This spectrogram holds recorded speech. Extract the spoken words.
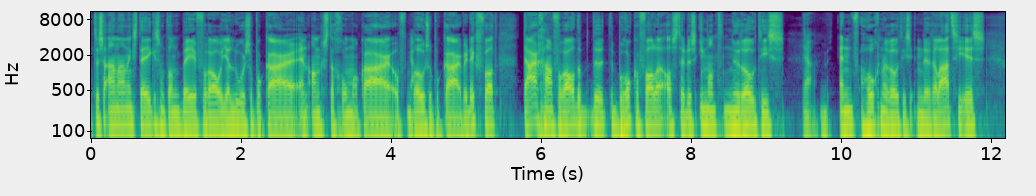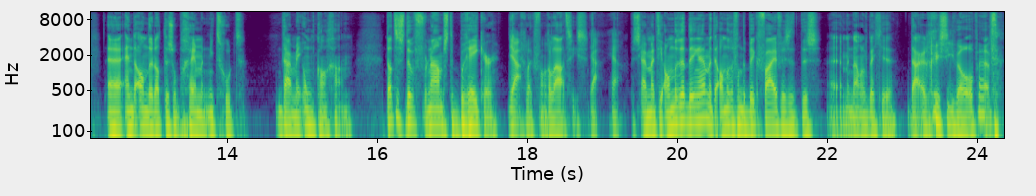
Tussen, aanhalingstekens. Want dan ben je vooral jaloers op elkaar. En angstig om elkaar. Of Ja. boos op elkaar. Weet ik veel wat. Daar gaan vooral de, de, de brokken vallen. Als er dus iemand neurotisch. Ja. En hoog neurotisch in de relatie is. eh, en de ander dat dus op een gegeven moment niet goed daarmee om kan gaan. Dat is de voornaamste breker Ja. eigenlijk van relaties. Ja, ja, precies. En met die andere dingen, met de andere van de Big Five, is het dus eh, met namelijk dat je daar ruzie wel op hebt.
